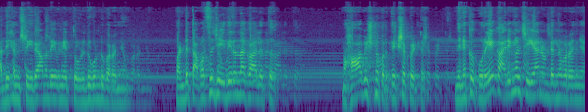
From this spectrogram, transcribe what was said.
അദ്ദേഹം ശ്രീരാമദേവനെ തൊഴുതുകൊണ്ട് പറഞ്ഞു പണ്ട് തപസ് ചെയ്തിരുന്ന കാലത്ത് മഹാവിഷ്ണു പ്രത്യക്ഷപ്പെട്ട് നിനക്ക് കുറെ കാര്യങ്ങൾ ചെയ്യാനുണ്ടെന്ന് പറഞ്ഞ്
